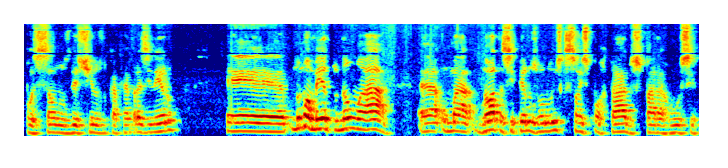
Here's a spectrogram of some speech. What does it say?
posição nos destinos do café brasileiro. É, no momento, não há é, uma... Nota-se pelos volumes que são exportados para a Rússia,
